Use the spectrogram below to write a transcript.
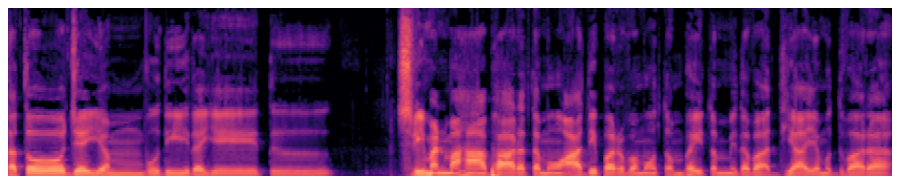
తతో జయం ఉదీరయేత్. శ్రీమన్మహాభారతము ఆదిపర్వము తొంభై తొమ్మిదవ అధ్యాయము ద్వారా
